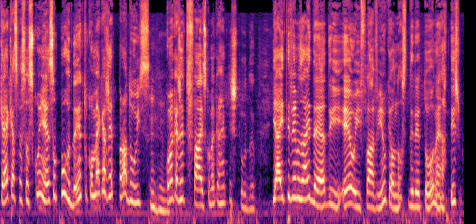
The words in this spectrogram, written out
quer que as pessoas conheçam por dentro como é que a gente produz, Uhum. como é que a gente faz, como é que a gente estuda. E aí tivemos a ideia de, eu e Flavinho, que é o nosso diretor né, artístico,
